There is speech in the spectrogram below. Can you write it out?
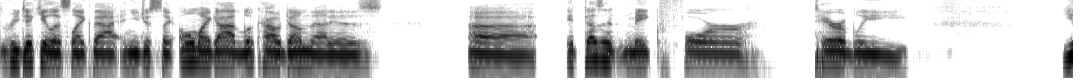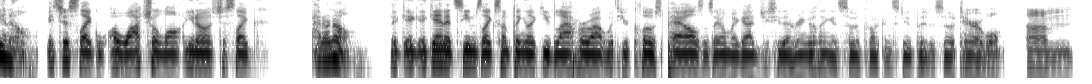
ridiculous like that and you just say, "Oh my god, look how dumb that is." Uh it doesn't make for terribly you know, it's just like a watch along, you know, it's just like I don't know. Like, again, it seems like something like you'd laugh about with your close pals and say, "Oh my god, did you see that Ringo thing? It's so fucking stupid. It's so terrible." Um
